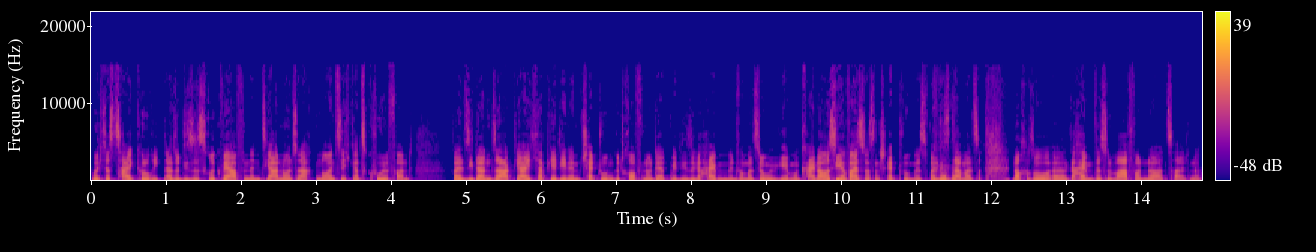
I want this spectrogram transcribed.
wo ich das Zeitkolorit, also dieses Rückwerfen ins Jahr 1998 ganz cool fand. Weil sie dann sagt, ja, ich habe hier den im Chatroom getroffen und der hat mir diese geheimen Informationen gegeben und keiner aus hier weiß, was ein Chatroom ist, weil das damals noch so äh, Geheimwissen war von Nerds halt, ne?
